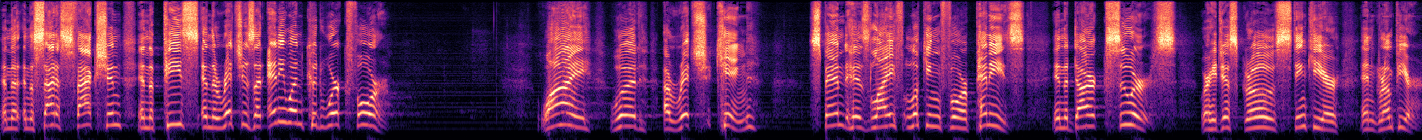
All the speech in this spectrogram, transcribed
and the, and the satisfaction and the peace and the riches that anyone could work for. Why would a rich king spend his life looking for pennies in the dark sewers where he just grows stinkier and grumpier?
